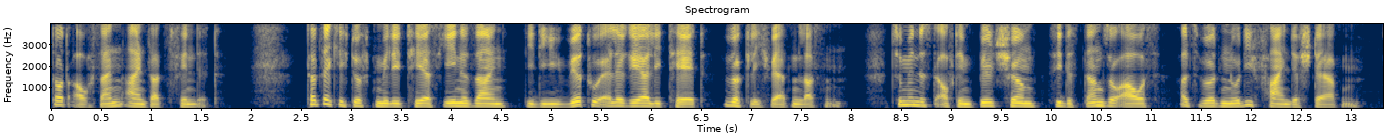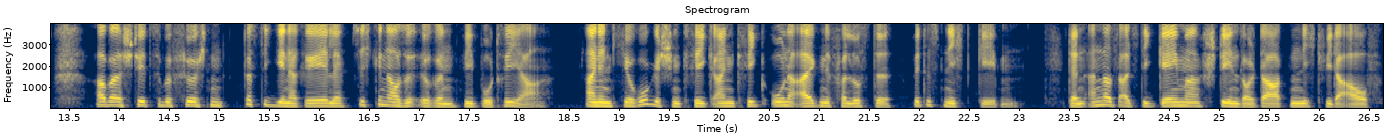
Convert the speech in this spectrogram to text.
dort auch seinen Einsatz findet. Tatsächlich dürften Militärs jene sein, die die virtuelle Realität wirklich werden lassen. Zumindest auf dem Bildschirm sieht es dann so aus, als würden nur die Feinde sterben. Aber es steht zu befürchten, dass die Generäle sich genauso irren wie Baudrillard. Einen chirurgischen Krieg, einen Krieg ohne eigene Verluste wird es nicht geben. Denn anders als die Gamer stehen Soldaten nicht wieder auf,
